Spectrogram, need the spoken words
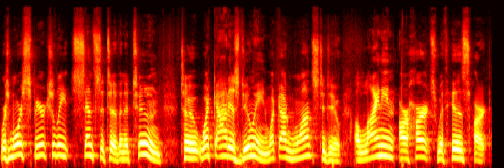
We're more spiritually sensitive and attuned to what God is doing, what God wants to do, aligning our hearts with His heart.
